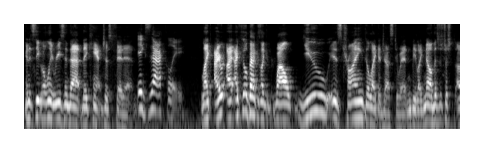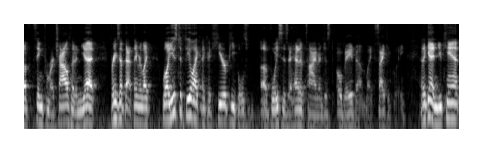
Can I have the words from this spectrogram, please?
And it's the only reason that they can't just fit in. Exactly. like I, I feel bad because like while Yu is trying to like adjust to it and be like no this is just a thing from our childhood and yet brings up that thing where like well I used to feel like I could hear people's uh, voices ahead of time and just obey them like psychically and again you can't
